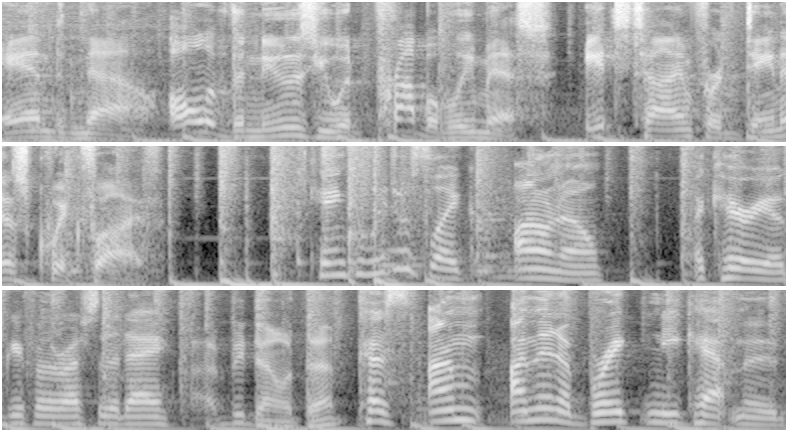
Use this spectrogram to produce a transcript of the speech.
And now, all of the news you would probably miss. It's time for Dana's Quick Five. Kane, can we just like, I don't know, a karaoke for the rest of the day? I'd be down with that. Because I'm I'm in a break kneecap mood.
